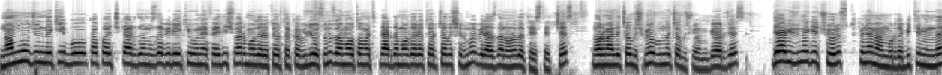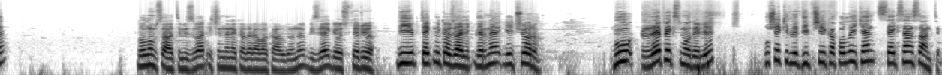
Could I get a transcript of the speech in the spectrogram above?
Namlu ucundaki bu kapağı çıkardığımızda 1'e 2 UNF diş var. Moderatör takabiliyorsunuz ama otomatiklerde moderatör çalışır mı? Birazdan onu da test edeceğiz. Normalde çalışmıyor. Bunda çalışıyor mu? Göreceğiz. Diğer yüzüne geçiyoruz. Tüpün hemen burada bitiminde dolum saatimiz var. İçinde ne kadar hava kaldığını bize gösteriyor. Deyip teknik özelliklerine geçiyorum. Bu Repex modeli bu şekilde dipçiği kapalıyken 80 santim.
